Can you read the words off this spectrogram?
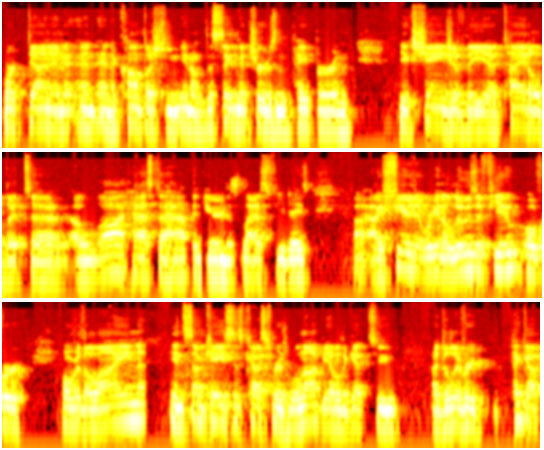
work done and, and, and accomplished, and you know the signatures and the paper and the exchange of the uh, title. But uh, a lot has to happen here in this last few days. I fear that we're going to lose a few over over the line. In some cases, customers will not be able to get to a delivery pickup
